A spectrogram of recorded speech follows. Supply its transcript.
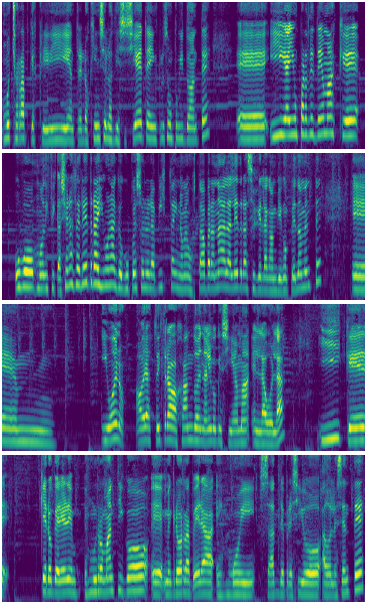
mucho rap que escribí entre los 15 y los 17, incluso un poquito antes. y hay un par de temas que hubo modificaciones de letra y una que ocupé solo la pista y no me gustaba para nada la letra, así que la cambié completamente. Em, y bueno, ahora estoy trabajando en algo que se llama En la Bola y que quiero querer es muy romántico, eh, me creo rapera, es muy sad, depresivo, adolescente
